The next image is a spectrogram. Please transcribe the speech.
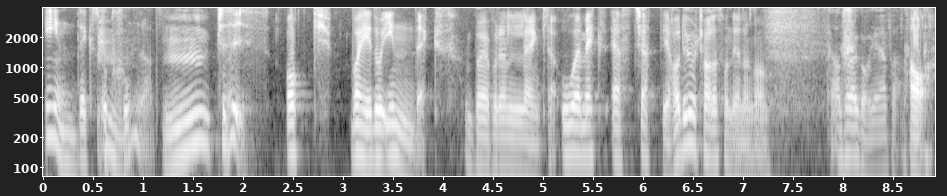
Indexoptioner alltså? Mm, precis. Och vad är då index? Vi börjar på den lilla enkla. OMX S30, har du hört talas om det någon gång? Ja, några gånger i alla fall. Ja,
